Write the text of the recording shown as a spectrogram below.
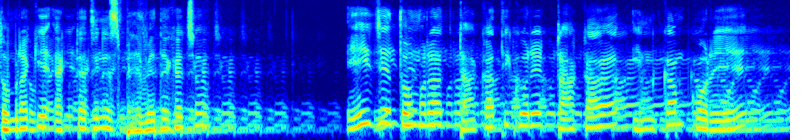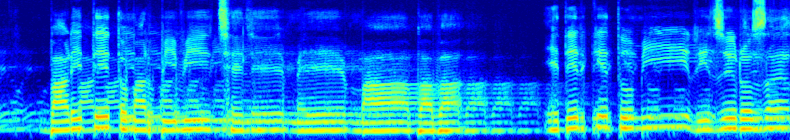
তোমরা কি একটা জিনিস ভেবে দেখেছ? এই যে তোমরা টাকাতি করে টাকা ইনকাম করে বাড়িতে তোমার বিবি, ছেলে, মেয়ে, মা, বাবা, এদেরকে তুমি রিজু রোজার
